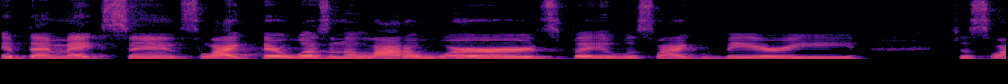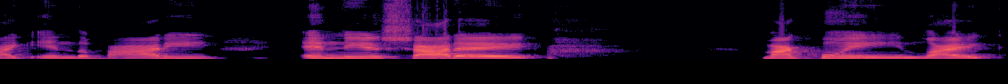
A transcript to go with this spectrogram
if that makes sense. Like there wasn't a lot of words, but it was like very just like in the body. And then Sade, my queen, like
